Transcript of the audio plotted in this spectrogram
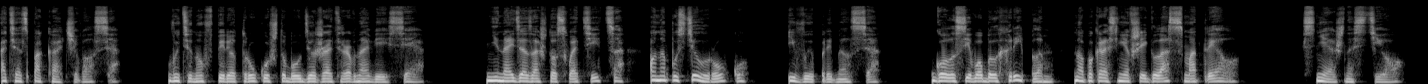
Отец покачивался, вытянув вперед руку, чтобы удержать равновесие. Не найдя за что схватиться, он опустил руку и выпрямился. Голос его был хриплым, но покрасневший глаз смотрел с нежностью.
